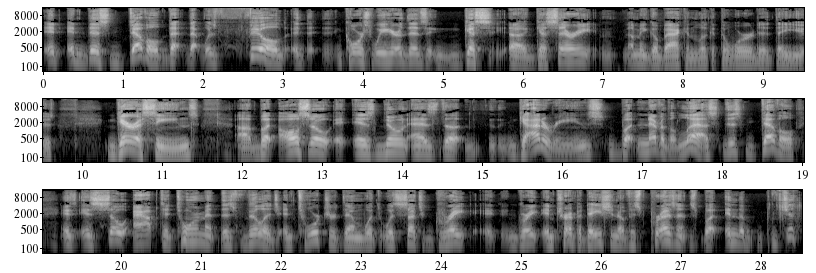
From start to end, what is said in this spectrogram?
It, it, this devil that, that was filled, of course, we hear this Gas, uh. Let me go back and look at the word that they used. Gerasenes. Uh, but also is known as the Gadarenes, but nevertheless, this devil is is so apt to torment this village and torture them with with such great great intrepidation of his presence but in the just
